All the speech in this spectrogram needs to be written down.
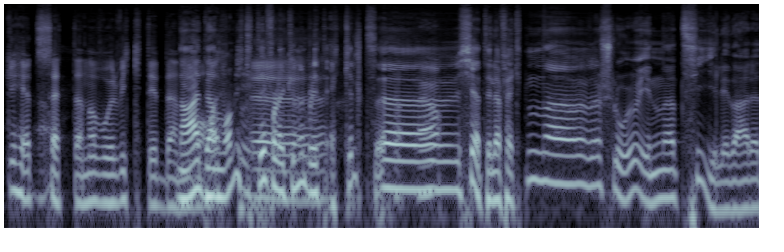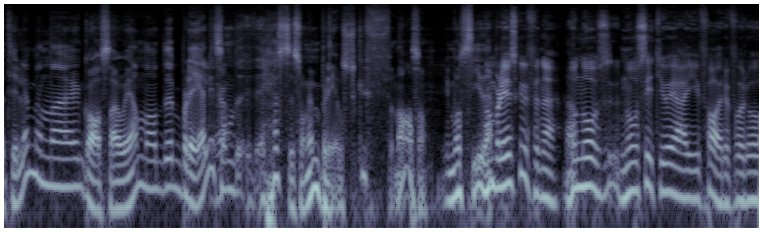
ikke helt sett ennå hvor viktig den Nei, var. den var viktig, for det kunne blitt Eh, ekkelt. Eh, Kjetil-effekten eh, slo jo inn tidlig der til det, men ga seg jo igjen. Og det ble liksom Høstsesongen ble jo skuffende, altså. Vi må si det. Den ble skuffende. Ja. Og nå, nå sitter jo jeg i fare for å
